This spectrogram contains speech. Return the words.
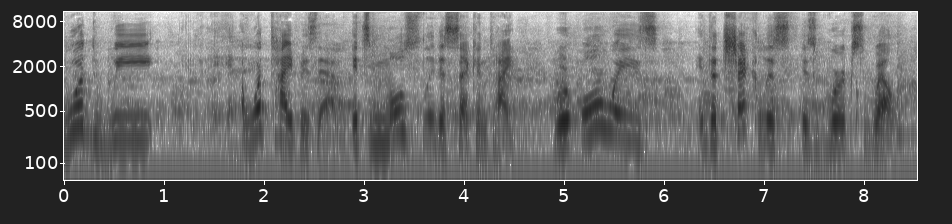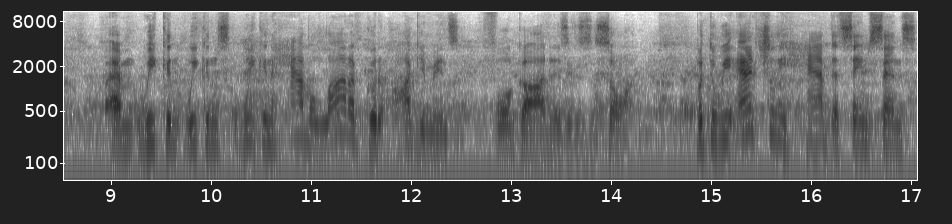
Would we? What type is that? It's mostly the second type. We're always the checklist is works well um, we can we can we can have a lot of good arguments for God and His existence and so on. But do we actually have that same sense?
